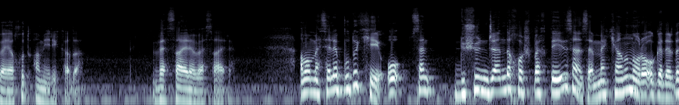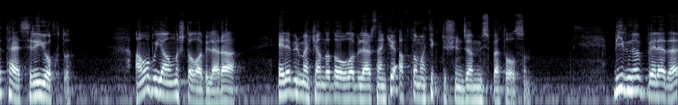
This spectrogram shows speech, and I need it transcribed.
və yaxud Amerikada və s. və s. Amma məsələ budur ki, o sən düşüncəndə xoşbəxt deyilsənsə, məkanın ora o qədər də təsiri yoxdur. Amma bu yanlış da ola bilər ha. Elə bir məkanda da ola bilərsən ki, avtomatik düşüncən müsbət olsun. Bir növ belə də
